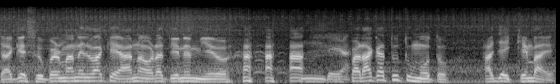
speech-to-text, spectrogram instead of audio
Ya que Superman el vaqueano ahora tiene miedo. Dea. Para acá tú tu moto. Allá y quién va. eh?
